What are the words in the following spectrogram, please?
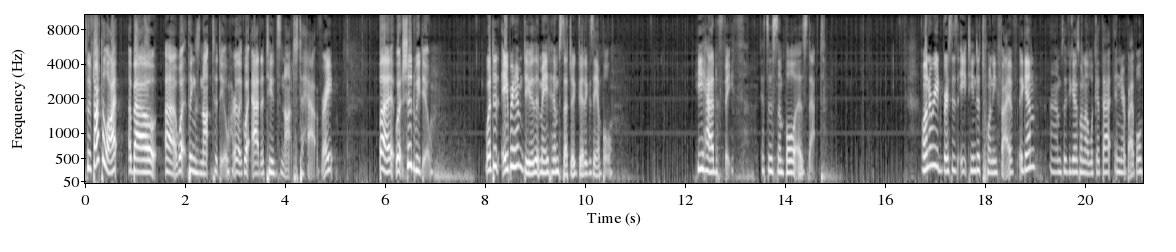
So, we've talked a lot about uh, what things not to do, or like what attitudes not to have, right? But what should we do? What did Abraham do that made him such a good example? He had faith. It's as simple as that. I want to read verses 18 to 25 again. Um, so if you guys want to look at that in your Bible.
